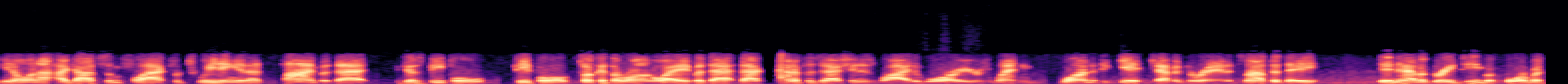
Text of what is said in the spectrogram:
you know, and I, I got some flack for tweeting it at the time, but that because people people took it the wrong way. But that that kind of possession is why the Warriors went and wanted to get Kevin Durant. It's not that they didn't have a great team before, but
